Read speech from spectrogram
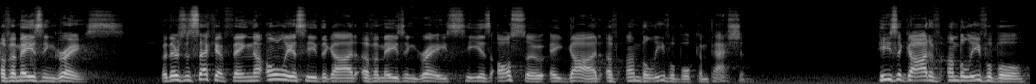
of amazing grace. But there's a second thing. Not only is he the God of amazing grace, he is also a God of unbelievable compassion. He's a God of unbelievable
